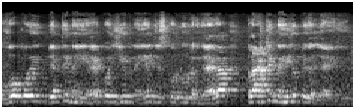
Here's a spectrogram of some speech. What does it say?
वो कोई व्यक्ति नहीं है, कोई जीव नहीं है जिसको लू लग जाएगा, प्लास्टिक नहीं जो पिघल जाएगी।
